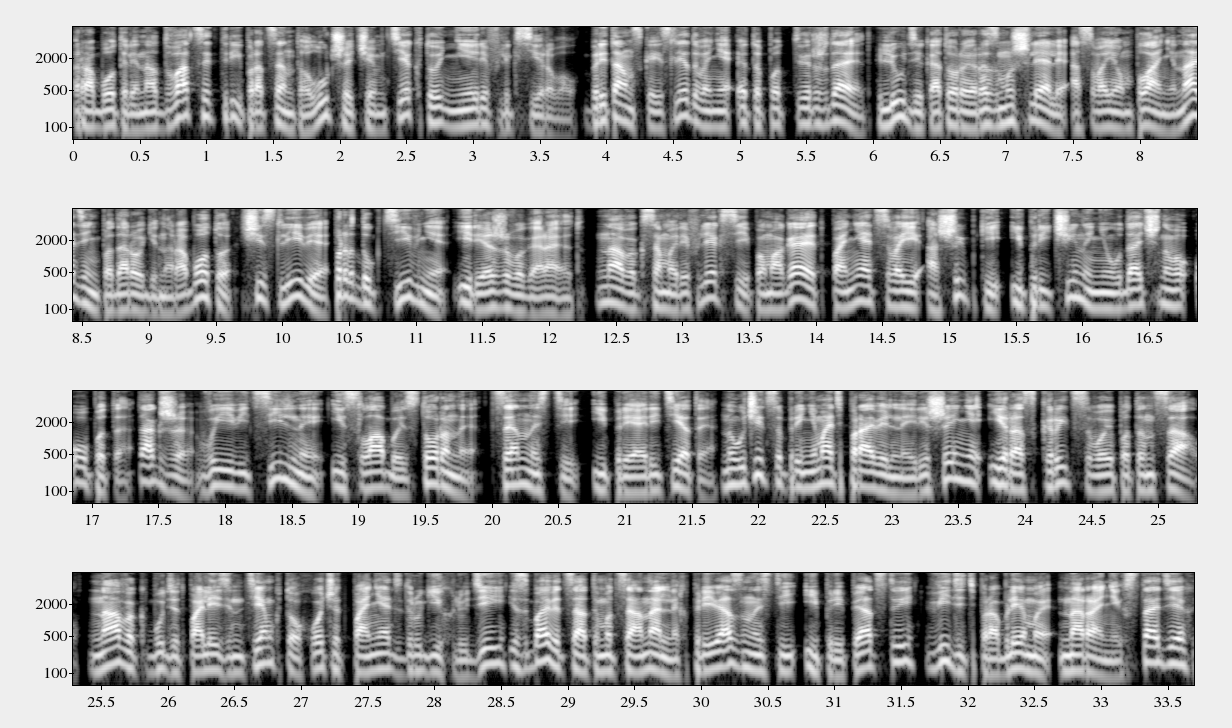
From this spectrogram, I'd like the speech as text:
работали на 23% лучше, чем те, кто не рефлексировал. Британское исследование это подтверждает. Люди, которые размышляли о своем плане на день по дороге на работу, счастливее, продуктивнее и реже выгорают. Навык саморефлексии помогает понять свои ошибки и причины неудачного опыта, также выявить сильные и слабые стороны, ценности и приоритеты, научиться принимать правильные решения и раскрыть свой потенциал. Навык будет полезен тем, кто хочет понять других людей, избавиться от эмоциональных привязанностей и препятствий, видеть проблемы на ранних стадиях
